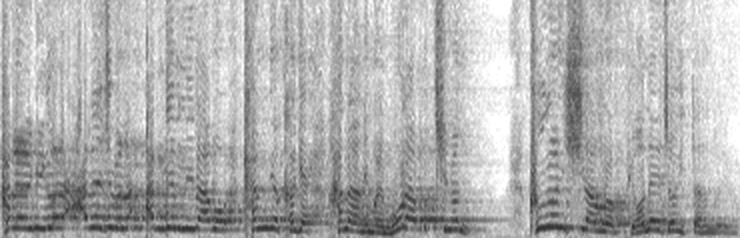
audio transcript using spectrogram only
하나님이 이걸 안 해주면 안 됩니다 하고 강력하게 하나님을 몰아붙이는 그런 신앙으로 변해져 있다는 거예요.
